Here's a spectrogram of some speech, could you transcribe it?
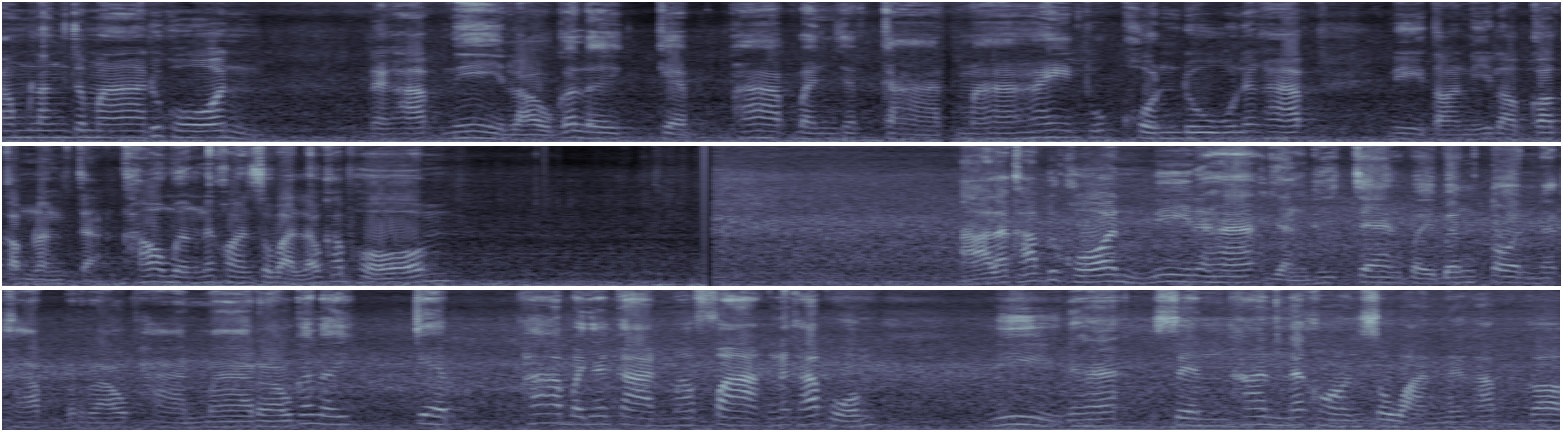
กำลังจะมาทุกคนนะครับ นี่เราก็เลยเก็บภาพบรรยากาศมาให้ทุกคนดูนะครับ นี่ตอนนี้เราก็กำลังจะเข้าเมืองนครสวรรค์แล้วครับผม เอาละครับทุกคนนี่นะฮะอย่างที่แจ้งไปเบื้องต้นนะครับ เราผ่านมาเราก็เลยเก็บภาพบรรยากาศมาฝากนะครับผมนี่นะฮะเซนทรันนครสวรรค์นะครับ ก็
